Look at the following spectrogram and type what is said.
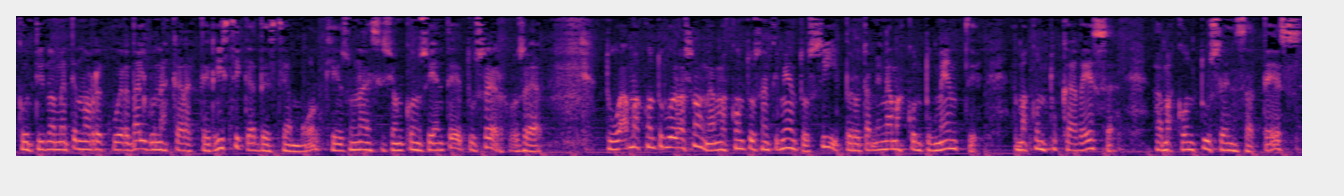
Continuamente nos recuerda algunas características de este amor, que es una decisión consciente de tu ser. O sea, tú amas con tu corazón, amas con tus sentimientos, sí, pero también amas con tu mente, amas con tu cabeza, amas con tu sensatez.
